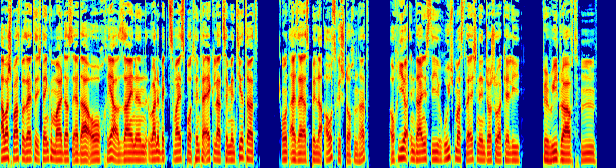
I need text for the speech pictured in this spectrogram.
Aber Spaß beiseite, ich denke mal, dass er da auch ja, seinen Running Back 2 Spot hinter Eckler zementiert hat und Isaiah Spiller ausgestochen hat. Auch hier in Dynasty ruhig mal stashen den Joshua Kelly für Redraft. Hm,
